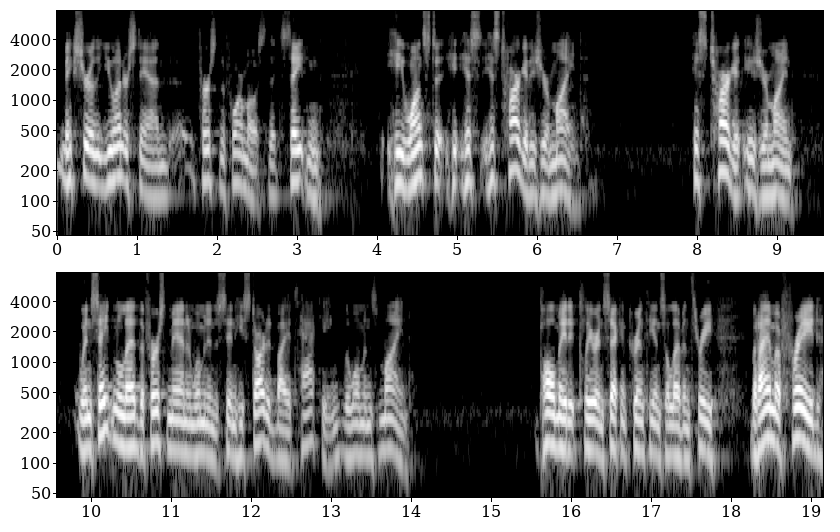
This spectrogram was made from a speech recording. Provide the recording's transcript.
make sure that you understand, uh, first and foremost, that Satan, he wants to, his, his target is your mind. His target is your mind. When Satan led the first man and woman into sin, he started by attacking the woman's mind. Paul made it clear in 2 Corinthians 11:3, "But I am afraid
